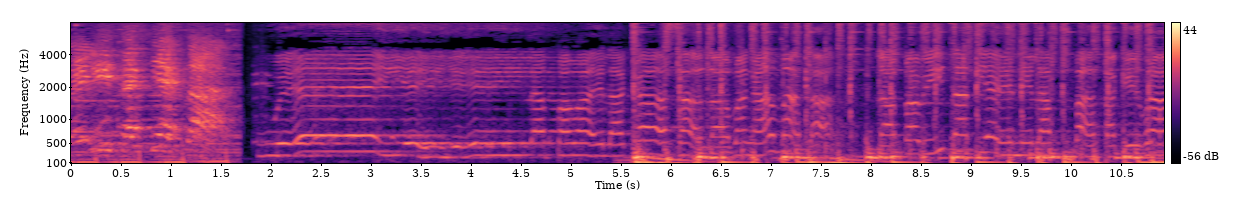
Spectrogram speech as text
¡Felices fiestas! Ué, ye, ye, la pava de la casa la van a matar. La pavita tiene la pata quebrada.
